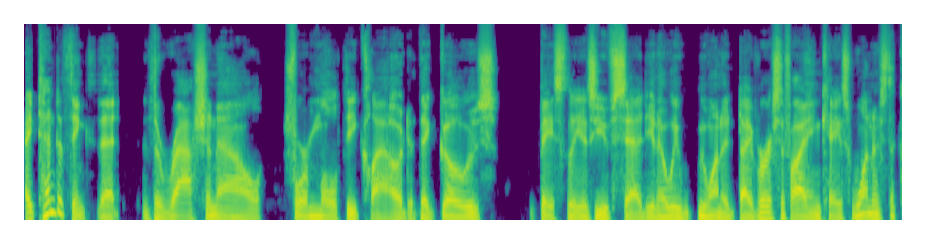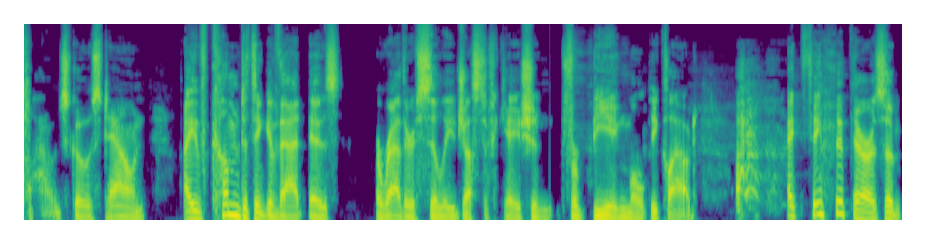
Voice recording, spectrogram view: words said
I tend to think that the rationale for multi-cloud that goes basically, as you've said, you know, we, we want to diversify in case one of the clouds goes down I've come to think of that as a rather silly justification for being multi-cloud. I think that there are some,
